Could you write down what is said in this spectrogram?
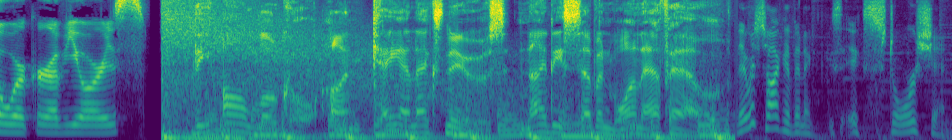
coworker of yours. The All Local on KNX News 97.1 FM. There was talk of an extortion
